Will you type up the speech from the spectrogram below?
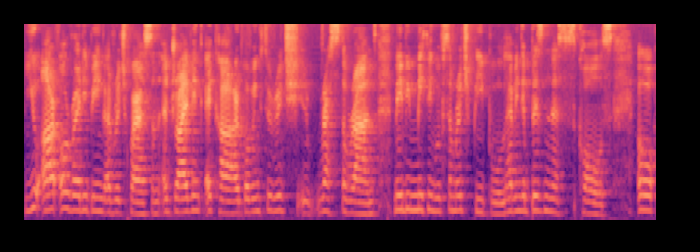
you are already being a rich person a driving a car going to rich restaurants maybe meeting with some rich people having a business calls or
